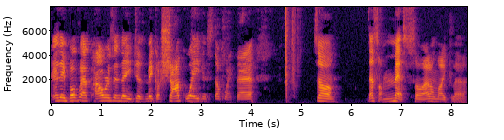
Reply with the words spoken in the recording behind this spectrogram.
and they both have powers and they just make a shockwave and stuff like that. So that's a mess, so I don't like that.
